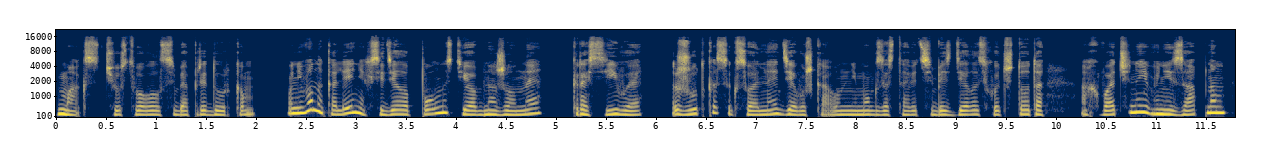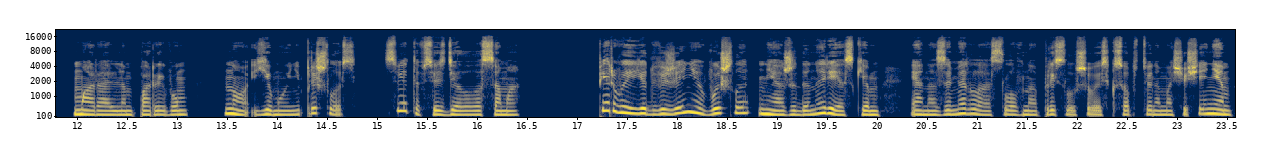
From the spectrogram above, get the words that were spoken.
Макс чувствовал себя придурком. У него на коленях сидела полностью обнаженная, красивая, жутко сексуальная девушка, а он не мог заставить себя сделать хоть что-то, охваченный внезапным моральным порывом. Но ему и не пришлось. Света все сделала сама. Первое ее движение вышло неожиданно резким, и она замерла, словно прислушиваясь к собственным ощущениям,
